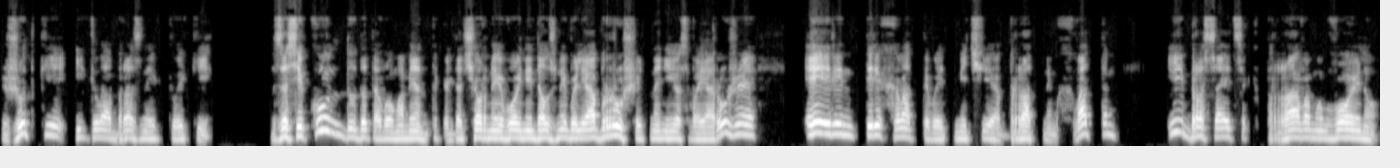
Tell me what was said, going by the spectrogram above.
жуткие иглообразные клыки. За секунду до того момента, когда черные войны должны были обрушить на нее свое оружие, Эйрин перехватывает мечи обратным хватом и бросается к правому воину,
